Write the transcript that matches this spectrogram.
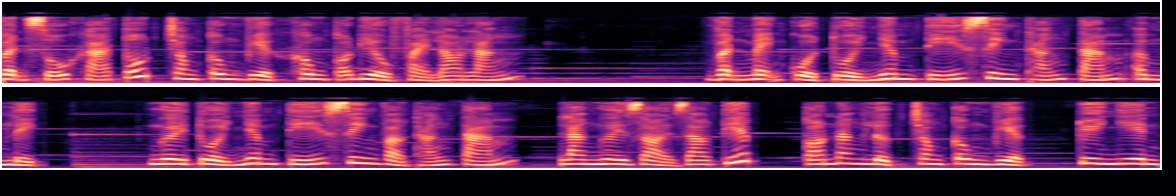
vận số khá tốt trong công việc không có điều phải lo lắng. Vận mệnh của tuổi nhâm tý sinh tháng 8 âm lịch Người tuổi nhâm tý sinh vào tháng 8 là người giỏi giao tiếp, có năng lực trong công việc, tuy nhiên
